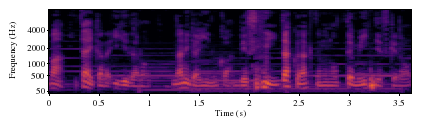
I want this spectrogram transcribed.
まあ、痛いからいいだろう。何がいいのか。別に痛くなくても乗ってもいいんですけど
